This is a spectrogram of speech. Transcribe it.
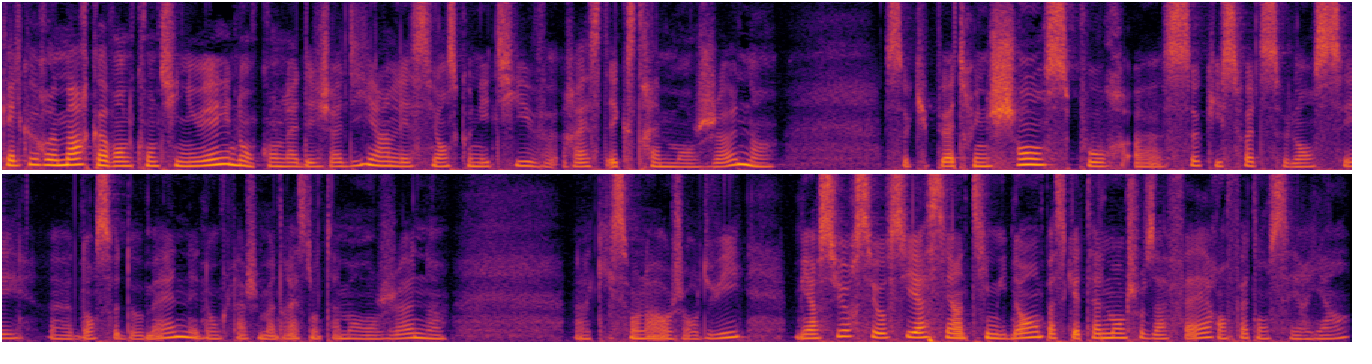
Quelques remarques avant de continuer. Donc, on l'a déjà dit, hein, les sciences cognitives restent extrêmement jeunes, ce qui peut être une chance pour euh, ceux qui souhaitent se lancer euh, dans ce domaine. Et donc là, je m'adresse notamment aux jeunes euh, qui sont là aujourd'hui. Bien sûr, c'est aussi assez intimidant parce qu'il y a tellement de choses à faire. En fait, on ne sait rien.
